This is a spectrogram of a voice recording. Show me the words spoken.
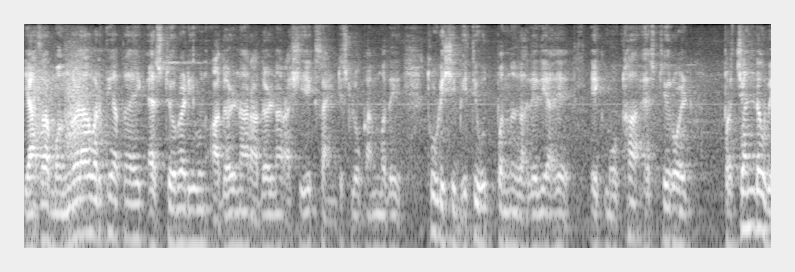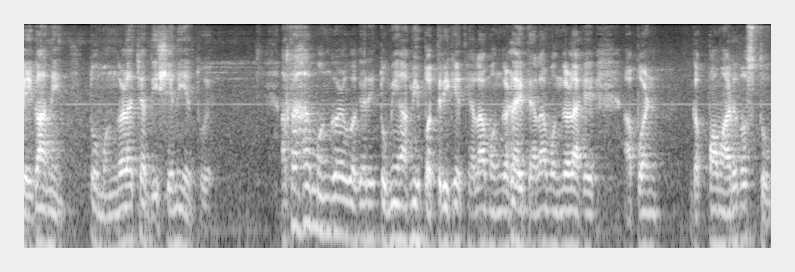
याचा मंगळावरती आता एक ॲस्टेरॉइड येऊन आदळणार आदळणार अशी एक सायंटिस्ट लोकांमध्ये थोडीशी भीती उत्पन्न झालेली आहे. एक मोठा ॲस्टेरॉइड प्रचंड वेगाने तो मंगळाच्या दिशेने येतो आहे आता हा मंगळ वगैरे तुम्ही आम्ही पत्रिकेत ह्याला मंगळ आहे त्याला मंगळ आहे आपण गप्पा मारत असतो.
